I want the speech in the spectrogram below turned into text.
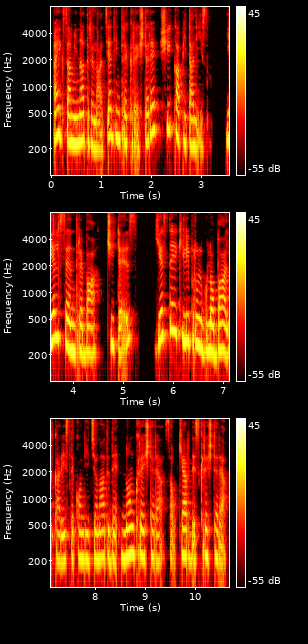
a examinat relația dintre creștere și capitalism. El se întreba, citez, este echilibrul global care este condiționat de non-creșterea sau chiar descreșterea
